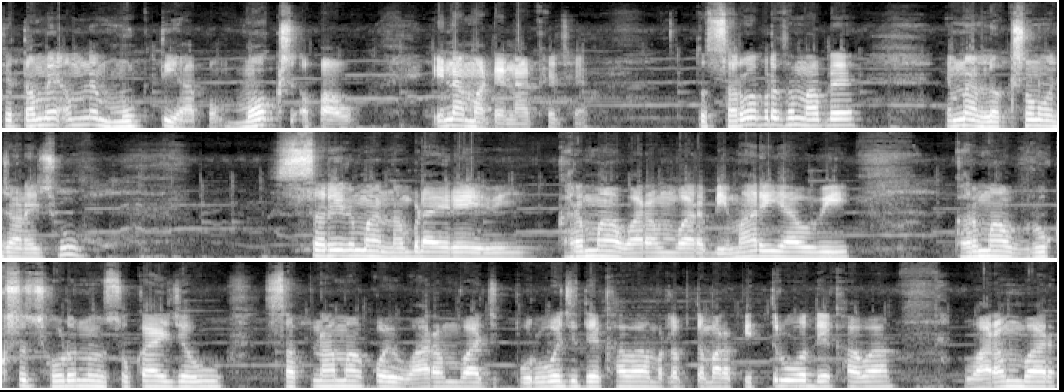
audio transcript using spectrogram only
કે તમે અમને મુક્તિ આપો, મોક્ષ અપાવો. એના માટે નાખે છે. તો સર્વપ્રથમ આપણે એમના લક્ષણો જાણીશું. શરીરમાં નબળાઈ રહેવી, ઘરમાં વારંવાર બીમારી આવવી, ઘરમાં વૃક્ષ છોડનું સુકાઈ જવું, સપનામાં કોઈ વારંવાર પૂર્વજ દેખાવા, મતલબ તમારા પિતૃઓ દેખાવા વારંવાર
